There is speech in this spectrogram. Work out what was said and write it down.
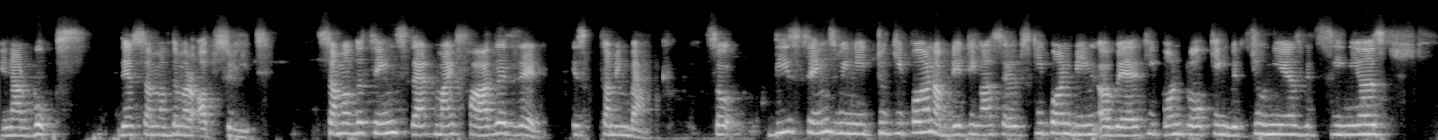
in our books, there some of them are obsolete. Some of the things that my father read is coming back. So these things we need to keep on updating ourselves, keep on being aware, keep on talking with juniors, with seniors,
